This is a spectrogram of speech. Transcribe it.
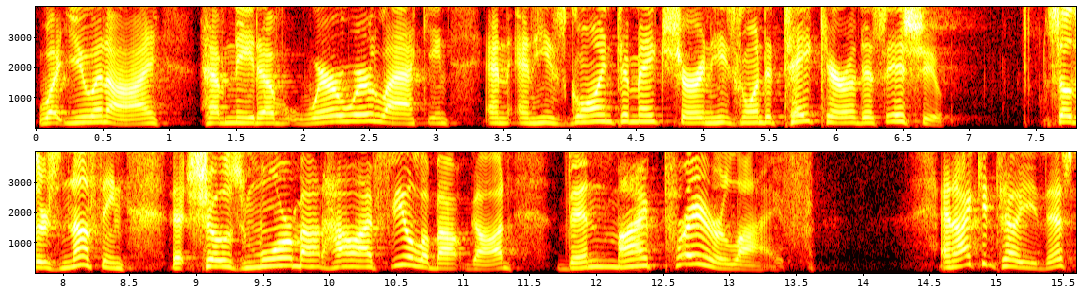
what you and I have need of, where we're lacking, and, and He's going to make sure and He's going to take care of this issue. So there's nothing that shows more about how I feel about God than my prayer life. And I can tell you this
